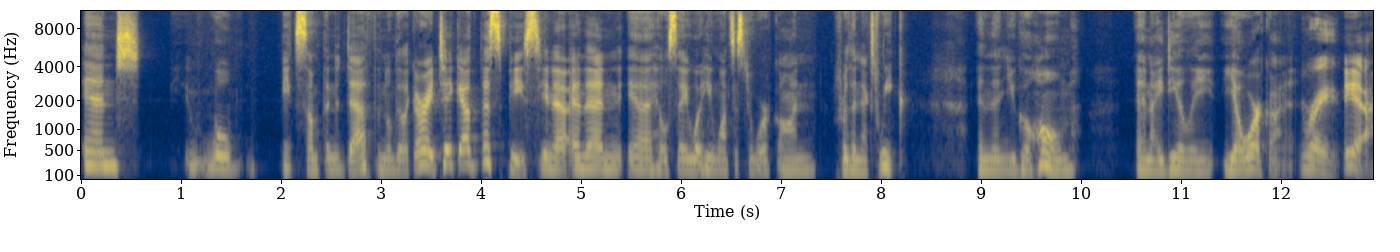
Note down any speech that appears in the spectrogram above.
and we'll beat something to death, and they'll be like, "All right, take out this piece," you know, and then uh, he'll say what he wants us to work on for the next week, and then you go home, and ideally you work on it. right. Yeah.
